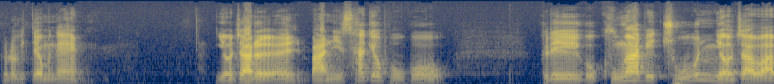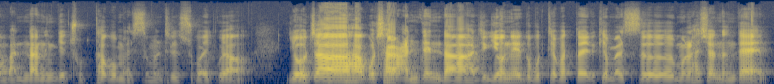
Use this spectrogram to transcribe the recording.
그렇기 때문에 여자를 많이 사귀어 보고 그리고 궁합이 좋은 여자와 만나는 게 좋다고 말씀을 드릴 수가 있고요. 여자하고 잘 안 된다. 아직 연애도 못 해봤다. 이렇게 말씀을 하셨는데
